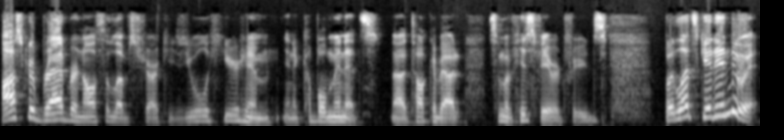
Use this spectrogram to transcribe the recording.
Oscar Bradburn also loves Sharkies. You will hear him in a couple minutes uh, talk about some of his favorite foods. But let's get into it.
